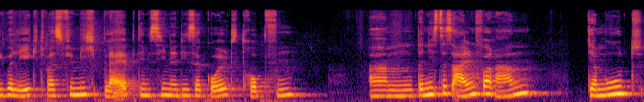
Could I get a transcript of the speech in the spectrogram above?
überlegt, was für mich bleibt im Sinne dieser Goldtropfen? Ähm, dann ist es allen voran der Mut,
